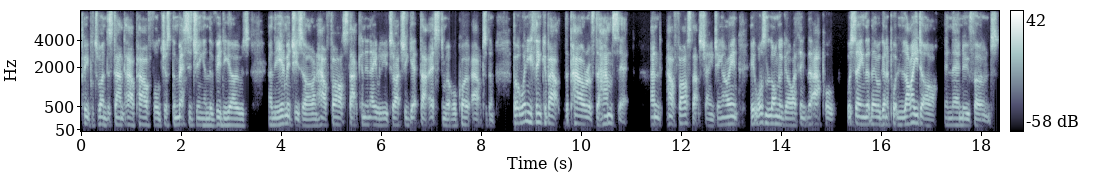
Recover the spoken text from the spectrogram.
people to understand how powerful just the messaging and the videos and the images are and how fast that can enable you to actually get that estimate or quote out to them. But when you think about the power of the handset and how fast that's changing, I mean, it wasn't long ago, I think, that Apple was saying that they were going to put LiDAR in their new phones.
